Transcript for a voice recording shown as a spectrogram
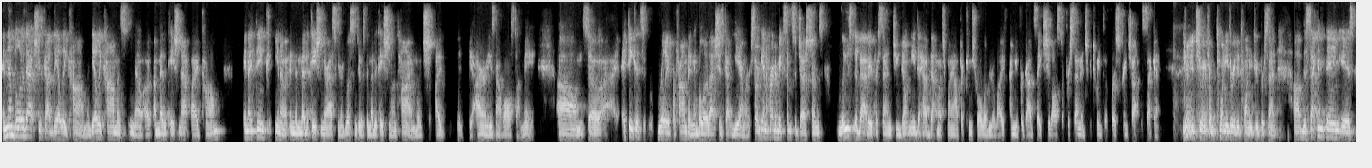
And then below that, she's got Daily Calm. And Daily Calm is, you know, a, a meditation app by Calm. And I think, you know, in the meditation they're asking her to listen to is the meditation on time, which I, the irony is not lost on me. Um, so I, I, think it's really a profound thing. And below that, she's got Yammer. So again, if I were to make some suggestions, lose the battery percent. You don't need to have that much myopic control of your life. I mean, for God's sake, she lost a percentage between the first screenshot and the second. Went from 23 to 22%. Uh, the second thing is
